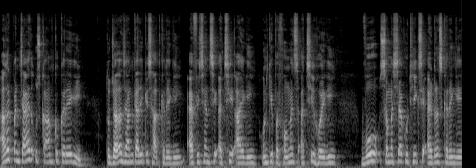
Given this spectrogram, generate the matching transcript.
अगर पंचायत उस काम को करेगी तो ज़्यादा जानकारी के साथ करेगी एफिशिएंसी अच्छी आएगी, उनकी परफॉर्मेंस अच्छी होएगी, वो समस्या को ठीक से एड्रेस करेंगे।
